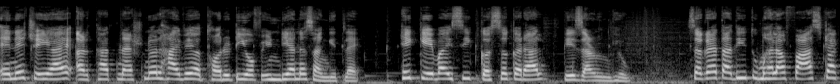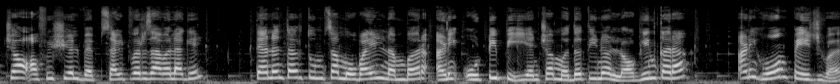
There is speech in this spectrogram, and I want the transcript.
एन एच ए आय अर्थात नॅशनल हायवे अथॉरिटी ऑफ इंडियानं सांगितलंय. हे के वाय सी कसं कराल हे जाणून घेऊ. सगळ्यात आधी तुम्हाला फास्टॅगच्या ऑफिशियल वेबसाईटवर जावं लागेल. त्यानंतर तुमचा मोबाईल नंबर आणि ओ टी पी यांच्या मदतीनं लॉग इन करा आणि होम पेजवर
